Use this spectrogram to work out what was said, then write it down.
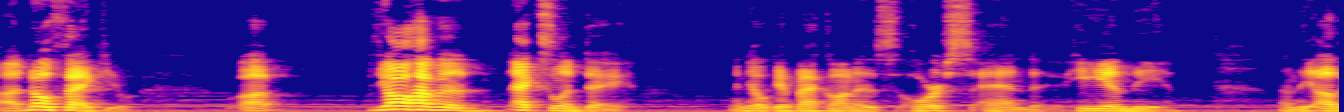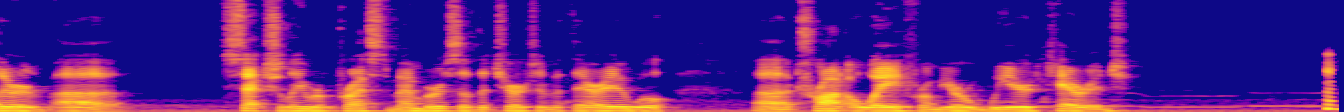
Uh, no, thank you. Uh, y'all have an excellent day. And he'll get back on his horse, and he and the and the other uh, sexually repressed members of the Church of Mytheria will uh, trot away from your weird carriage.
